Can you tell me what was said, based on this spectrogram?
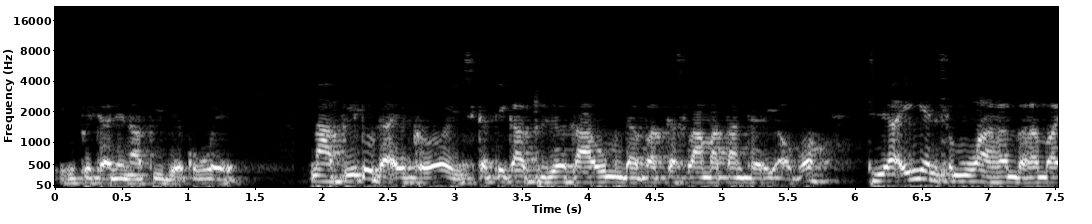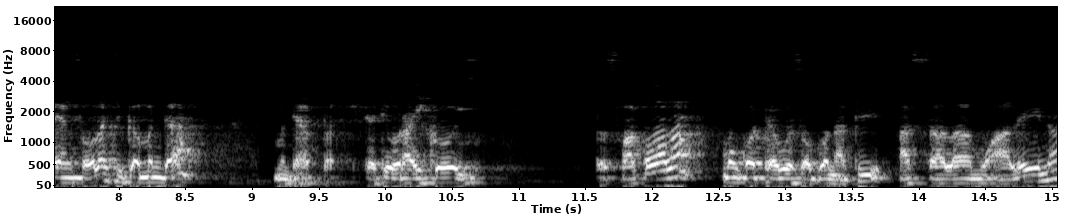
Itu bedanya Nabi dia kue. Nabi itu tidak egois. Ketika beliau tahu mendapat keselamatan dari Allah, dia ingin semua hamba-hamba yang soleh juga mendapat. Jadi orang egois. Terus fakola mongko dawuh sapa Nabi, Assalamu alaina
